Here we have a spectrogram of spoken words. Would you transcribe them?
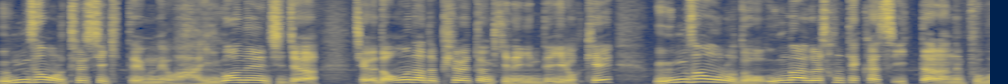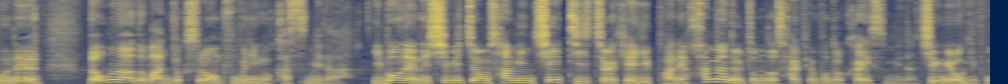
음성으로 틀 수 있기 때문에 와 이거는 진짜 제가 너무나도 필요했던 기능인데 이렇게 음성으로도 음악을 선택할 수 있다라는 부분은 너무나도 만족스러운 부분인 것 같습니다. 이번에는 12.3인치 디지털 계기판의 화면을 좀 더 살펴보도록 하겠습니다. 지금 여기 보면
